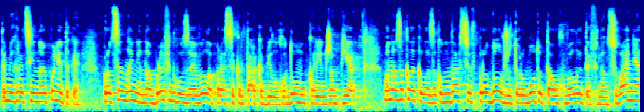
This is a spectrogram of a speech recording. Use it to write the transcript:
та міграційної політики. Про це нині на брифінгу заявила прес-секретарка Білого Дому Карін Жан-П'єр. Вона закликала законодавців продовжити роботу та ухвалити фінансування,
